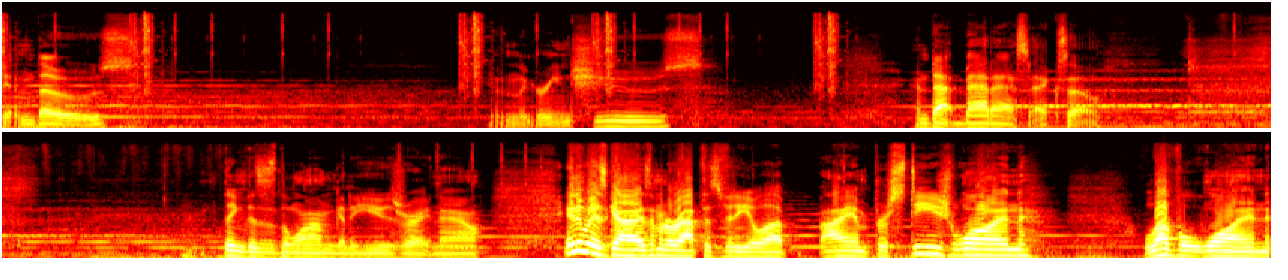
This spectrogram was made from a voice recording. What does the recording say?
Getting those. The green shoes. And that badass EXO. I think this is the one I'm going to use right now. Anyways, guys, I'm going to wrap this video up. I am Prestige 1, Level 1,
